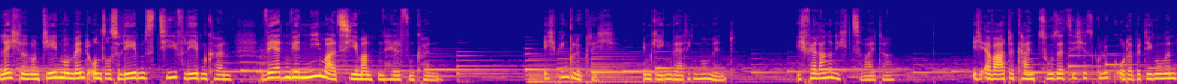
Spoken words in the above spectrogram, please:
lächeln und jeden Moment unseres Lebens tief leben können, werden wir niemals jemandem helfen können. Ich bin glücklich im gegenwärtigen Moment. Ich verlange nichts weiter. Ich erwarte kein zusätzliches Glück oder Bedingungen,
